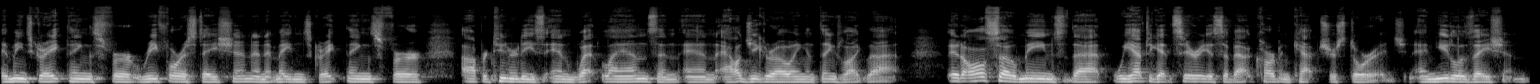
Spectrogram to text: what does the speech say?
It means great things for reforestation and it means great things for opportunities in wetlands and, and algae growing and things like that. It also means that we have to get serious about carbon capture storage and utilization.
